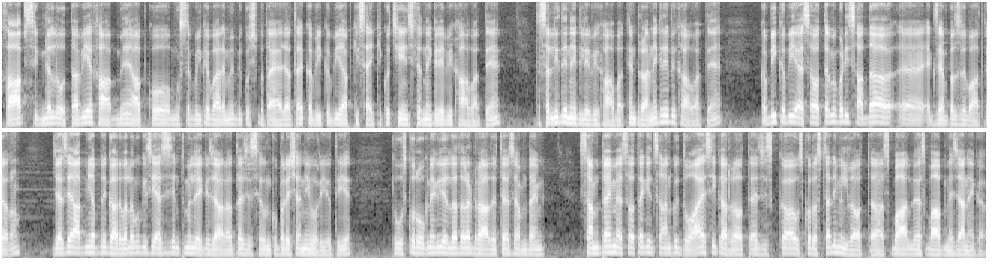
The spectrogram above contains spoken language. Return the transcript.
ख्वाब सिग्नल होता भी है ख्वाब में आपको मुस्तबिल के बारे में भी कुछ बताया जाता है। कभी कभी आपकी साइकी को चेंज करने के लिए भी ख्वाब आते हैं तसली देने के लिए भी ख्वाब आते हैं डराने के लिए भी ख्वाब आते हैं। कभी कभी ऐसा होता है मैं बड़ी सादा एग्जांपल्स में बात कर रहा हूँ। जैसे आदमी अपने घर वालों को किसी ऐसी सिमत में लेके जा रहा था जिससे उनको परेशानी हो रही होती है तो उसको रोकने के लिए अल्लाह ताला डरा देता है सम टाइम सम टाइम ऐसा होता है कि इंसान कोई दुआ ऐसी कर रहा होता है जिसका उसको रास्ता नहीं मिल रहा होता इसबाब में इसबाब में जाने का।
